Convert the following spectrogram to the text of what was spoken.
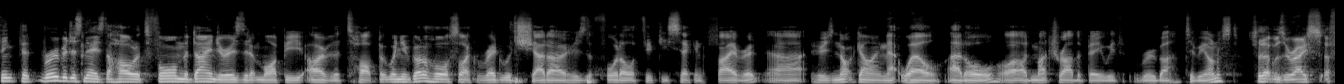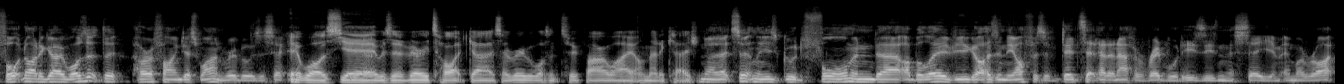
think that Ruba just needs to hold its form. The danger is that it might be over the top. But when you've got a horse like Redwood Shadow, who's the four dollar fifty second favourite, uh, who's not going that well at all, I'd much rather be with Ruba, to be honest. So that was a race a fortnight ago, was it? That horrifying just won. Ruba was a second. It was, yeah, yeah. It was a very tight go. So Ruba wasn't too far away on that occasion. No, that certainly is good form, and uh, I believe you guys in the office have dead set had enough of Redwood. He's in the sea. Am I right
